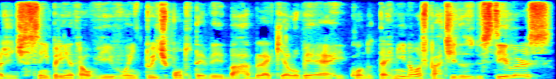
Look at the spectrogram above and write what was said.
A gente sempre entra ao vivo em twitch.tv blackyellowbr quando terminam as partidas dos Steelers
